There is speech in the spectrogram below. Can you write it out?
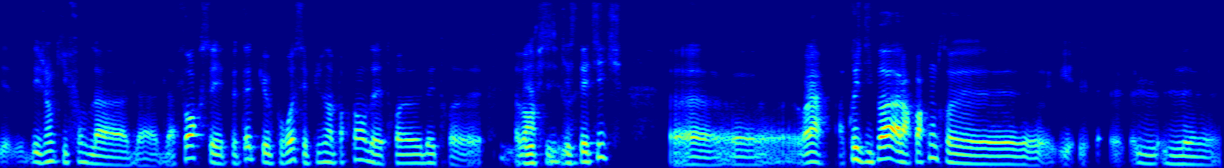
des gens qui font de la, de la, force et peut-être que pour eux, c'est plus important d'être, d'être, d'avoir un physique esthétique euh, voilà. Après, je dis pas. Alors, par contre, euh, le,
